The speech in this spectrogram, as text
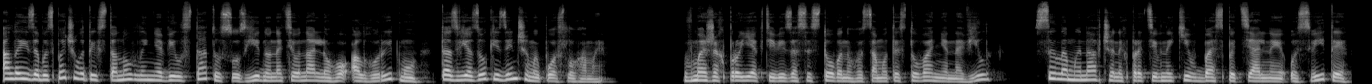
але й забезпечувати встановлення ВІЛ-статусу згідно національного алгоритму та зв'язок із іншими послугами. В межах проєктів із асистованого самотестування на ВІЛ силами навчених працівників без спеціальної освіти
